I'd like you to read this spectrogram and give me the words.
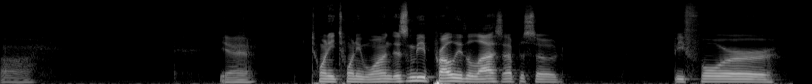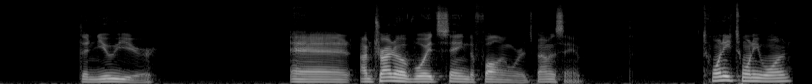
Uh, yeah, 2021. This is gonna be probably the last episode before the new year. And I'm trying to avoid saying the following words, but I'm gonna say them. 2021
